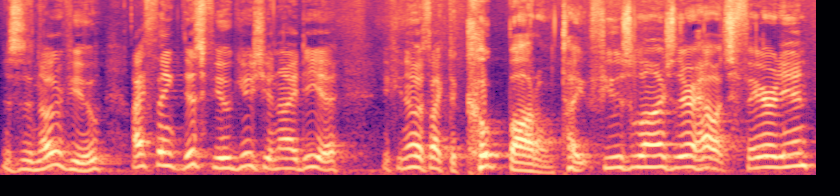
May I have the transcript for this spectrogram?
This is another view. I think this view gives you an idea. If you know, it's like the Coke bottle type fuselage there, how it's fared in.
